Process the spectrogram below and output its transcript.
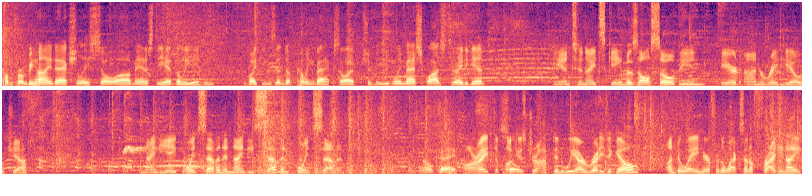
Come from behind, actually. So uh, Manistee had the lead, and the Vikings end up coming back. So it should be evenly matched squads tonight again. And tonight's game is also being aired on radio, Jeff. 98.7 and 97.7. Okay. All right, the puck So- is dropped and we are ready to go. Underway here from the Wex on a Friday night.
